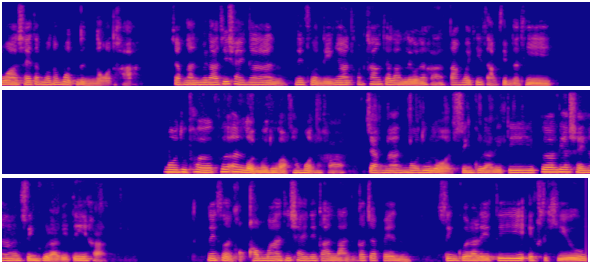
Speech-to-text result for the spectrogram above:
ตัวใช้จำนวนทั้งหมด 1 node ค่ะ จากนั้นเวลาที่ใช้งานในส่วนนี้งานค่อนข้างจะ run เร็วนะคะ ตั้งไว้ที่ 30 นาที module purge เพื่อ unload module ออกทั้งหมดนะคะ จากนั้น module load singularity เพื่อเรียกใช้งาน singularity ค่ะ ในส่วนของ command ที่ใช้ในการ run ก็จะเป็น singularity execute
